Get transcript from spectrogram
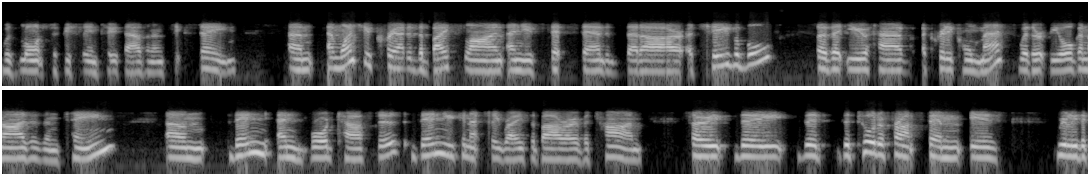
was launched officially in 2016. Um, and once you've created the baseline and you've set standards that are achievable so that you have a critical mass, whether it be organisers and teams, um, then and broadcasters, then you can actually raise the bar over time. So the the the Tour de France Femme is really the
